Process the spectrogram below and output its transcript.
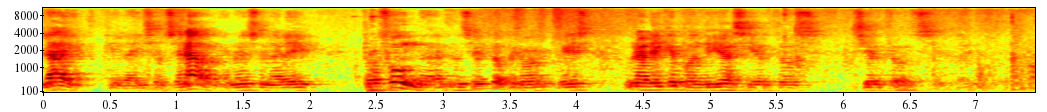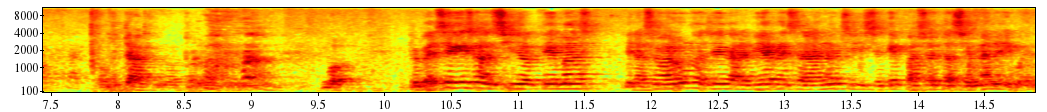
la hizo el Senado, que no es una ley profunda, ¿no es cierto? Pero es una ley que pondría ciertos, ciertos eh, obstáculos por lo menos. Me parece que esos han sido temas de la semana. Uno llega el viernes a la noche y dice qué pasó esta semana y bueno,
